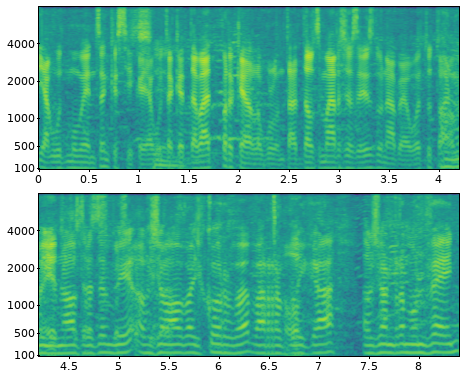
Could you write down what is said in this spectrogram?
hi ha hagut moments en què sí que hi ha hagut Sí. aquest debat perquè la voluntat dels marges és donar veu a tothom. Bueno, I eh, un altre també, el. Joan Vallcorba va replicar el Joan Ramon Veny.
